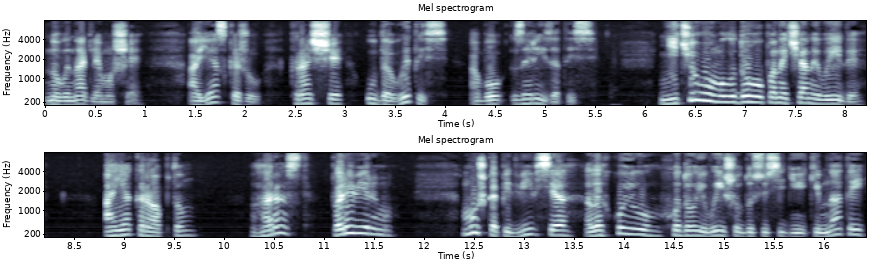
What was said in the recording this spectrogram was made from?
новина для Моше. А я скажу краще удавитись або зарізатись. Нічого у молодого панича не вийде. А як раптом? Гаразд, перевіримо. Мошка підвівся, легкою ходою вийшов до сусідньої кімнати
